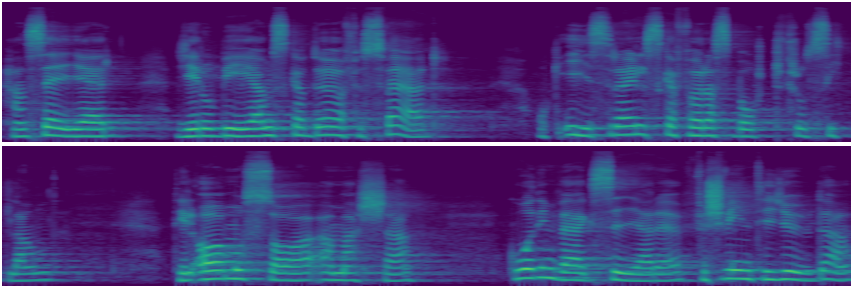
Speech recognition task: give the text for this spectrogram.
Han säger Jerobeam ska dö för svärd och Israel ska föras bort från sitt land. Till Amos sa Amasha Gå din väg, siare, försvinn till Juda.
